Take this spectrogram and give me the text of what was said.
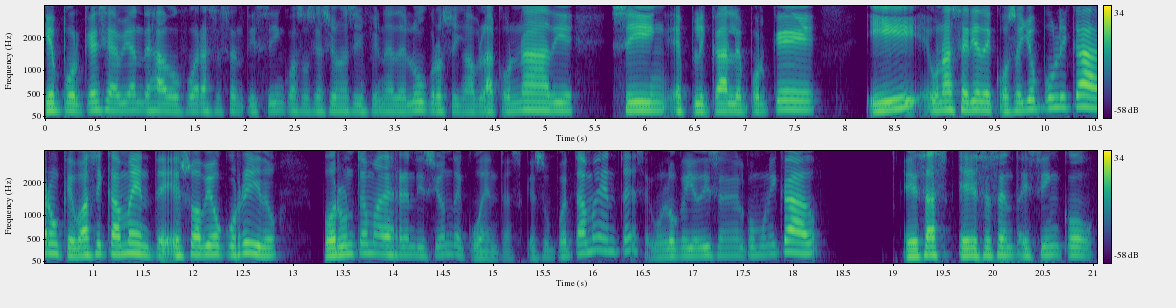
que por qué se habían dejado fuera 65 asociaciones sin fines de lucro sin hablar con nadie, sin explicarle por qué y una serie de cosas. Ellos publicaron que básicamente eso había ocurrido por un tema de rendición de cuentas, que supuestamente, según lo que ellos dicen en el comunicado, esas eh, 65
